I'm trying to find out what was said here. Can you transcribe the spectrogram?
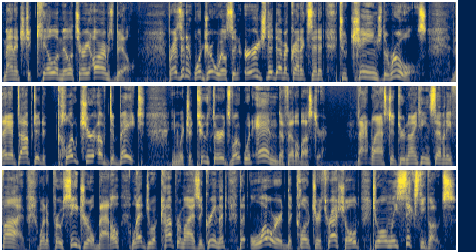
managed to kill a military arms bill. President Woodrow Wilson urged the Democratic Senate to change the rules. They adopted cloture of debate, in which a two thirds vote would end a filibuster. That lasted through 1975, when a procedural battle led to a compromise agreement that lowered the cloture threshold to only 60 votes.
